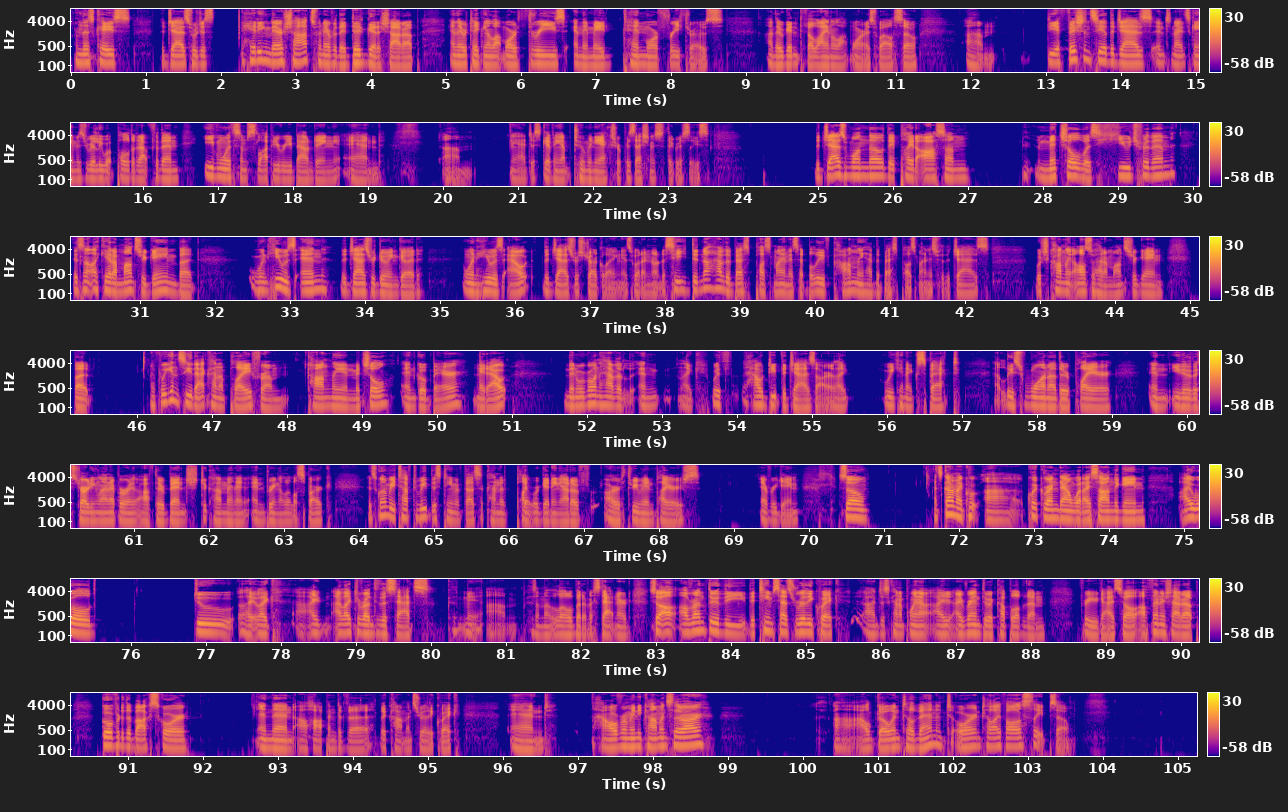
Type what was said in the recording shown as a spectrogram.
In this case, the Jazz were just hitting their shots whenever they did get a shot up, and they were taking a lot more threes, and they made 10 more free throws. Uh, they were getting to the line a lot more as well. So, um, the efficiency of the Jazz in tonight's game is really what pulled it out for them, even with some sloppy rebounding and, um, yeah, just giving up too many extra possessions to the Grizzlies. The Jazz won though; they played awesome. Mitchell was huge for them. It's not like he had a monster game, but when he was in, the Jazz were doing good. When he was out, the Jazz were struggling, is what I noticed. He did not have the best plus minus. I believe Conley had the best plus minus for the Jazz, which Conley also had a monster game. But if we can see that kind of play from Conley and Mitchell and Gobert night out, then we're going to have a and like with how deep the Jazz are, like we can expect at least one other player in either the starting lineup or off their bench to come in and, and bring a little spark. It's going to be tough to beat this team if that's the kind of play that we're getting out of our three main players every game. So that's kind of my qu- uh, quick rundown what I saw in the game. I will do like like I I like to run through the stats because um, I'm a little bit of a stat nerd. So I'll I'll run through the the team stats really quick. Uh, just kind of point out I I ran through a couple of them for you guys. So I'll, I'll finish that up, go over to the box score, and then I'll hop into the the comments really quick. And however many comments there are, uh, I'll go until then, or until I fall asleep. So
